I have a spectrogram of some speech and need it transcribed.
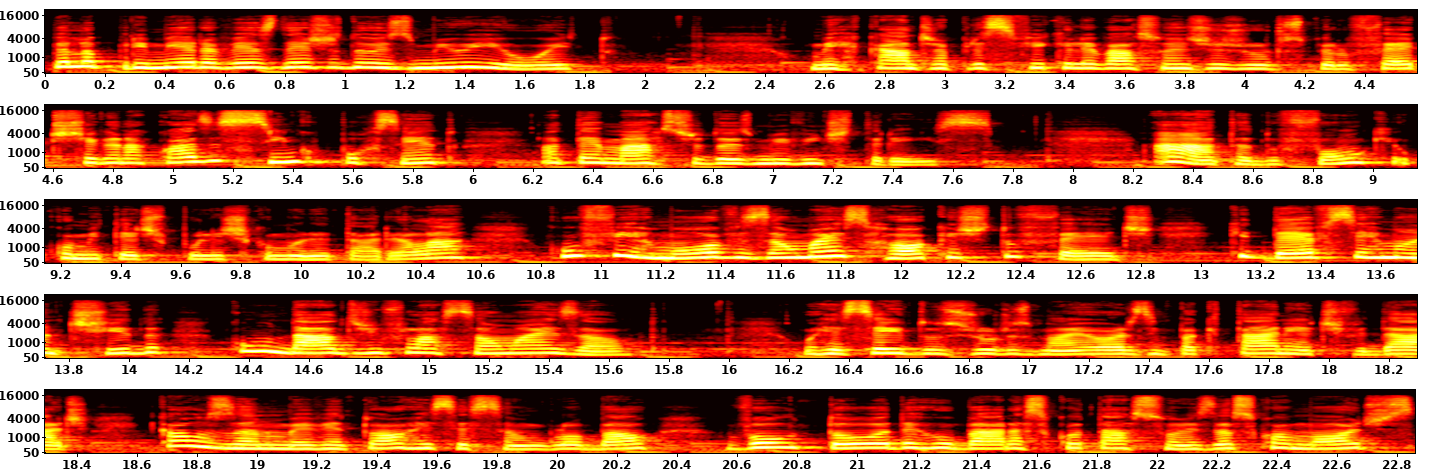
pela primeira vez desde 2008. O mercado já precifica elevações de juros pelo FED chegando a quase 5% até março de 2023. A ata do FONC, o Comitê de Política Monetária lá, confirmou a visão mais hawkish do FED, que deve ser mantida com dados de inflação mais alta. O receio dos juros maiores impactarem a atividade, causando uma eventual recessão global, voltou a derrubar as cotações das commodities,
